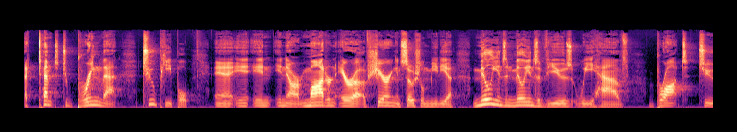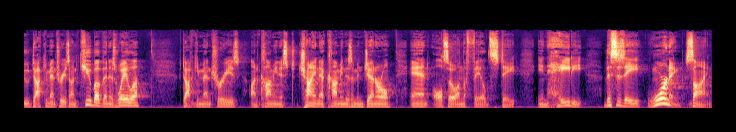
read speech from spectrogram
attempt to bring that to people uh, in, in, in our modern era of sharing and social media. Millions and millions of views we have brought to documentaries on Cuba, Venezuela, documentaries on communist China, communism in general, and also on the failed state in Haiti. This is a warning sign,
